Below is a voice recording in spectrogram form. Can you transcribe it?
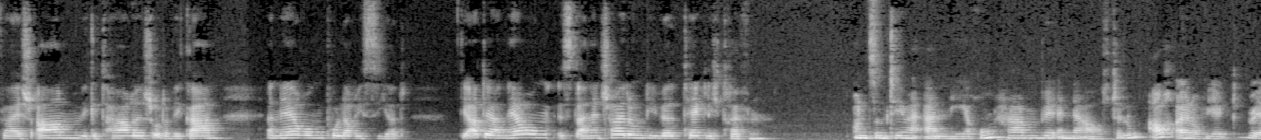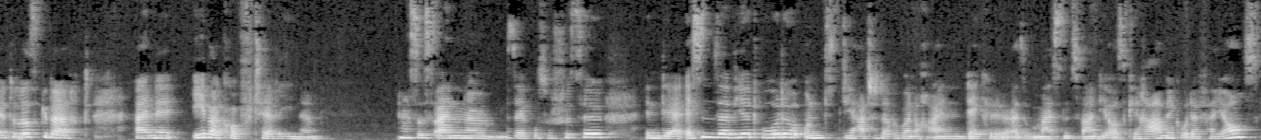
fleischarm, vegetarisch oder vegan, Ernährung polarisiert. Die Art der Ernährung ist eine Entscheidung, die wir täglich treffen. Und zum Thema Ernährung haben wir in der Ausstellung auch ein Objekt. Wer hätte das gedacht? Eine Eberkopfterrine. Es ist eine sehr große Schüssel, in der Essen serviert wurde und die hatte darüber noch einen Deckel. Also meistens waren die aus Keramik oder Fayence.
